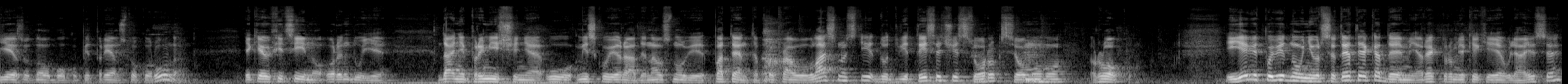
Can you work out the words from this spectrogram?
Є з одного боку підприємство Коруна, яке офіційно орендує дані приміщення у міської ради на основі патента про право власності до 2047 року. І є відповідно університети і академія, ректором яких я являюся,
